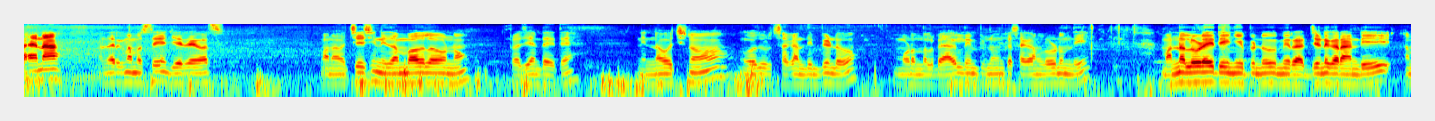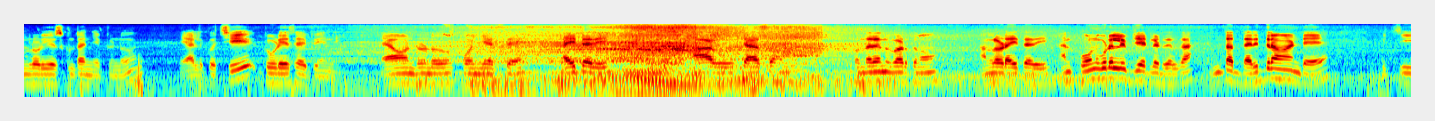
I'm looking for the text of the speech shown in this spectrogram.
ఆయన అందరికి నమస్తే జే డ్రైవర్స్. మనం వచ్చేసి నిజామాబాద్లో ఉన్నాం ప్రజెంట్ అయితే. నిన్న వచ్చినాం రోజు సగం దింపిండు మూడు వందల బ్యాగులు దింపిండు ఇంకా సగం లోడ్ ఉంది. మొన్న లోడ్ అయితే ఏం చెప్పిండు మీరు అర్జెంటుగా రండి అన్లోడ్ చేసుకుంటా అని చెప్పిండు. వాళ్ళకి వచ్చి టూ డేస్ అయిపోయింది. ఏమంటుండు ఫోన్ చేస్తే అవుతుంది ఆగు చేస్తాం తొందర ఎందుకు పడుతున్నాం అన్లోడ్ అవుతుంది అని ఫోన్ కూడా లిఫ్ట్ చేయట్లేదు తెలుసా? ఎంత దరిద్రం అంటే ఈ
